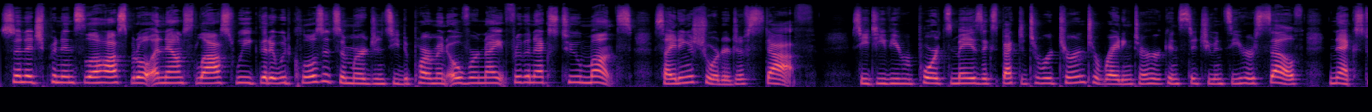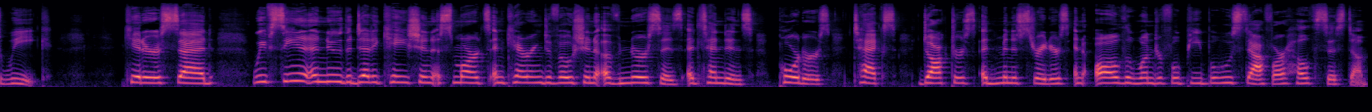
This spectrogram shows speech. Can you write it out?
Saanich Peninsula Hospital announced last week that it would close its emergency department overnight for the next two months, citing a shortage of staff. CTV reports May is expected to return to writing to her constituency herself next week. Kidder said, We've seen anew the dedication, smarts, and caring devotion of nurses, attendants, porters, techs, doctors, administrators, and all the wonderful people who staff our health system,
